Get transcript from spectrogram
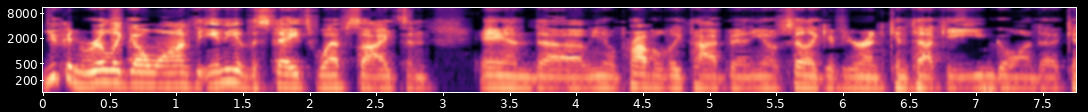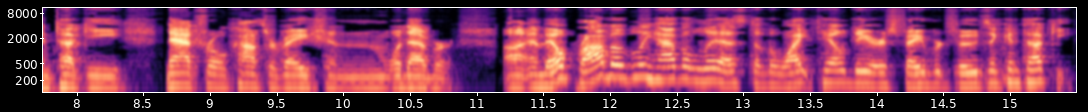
you can really go on to any of the state's websites and and uh, you know probably type in you know say like if you're in Kentucky you can go on to Kentucky Natural Conservation whatever. Uh, and they'll probably have a list of the white-tailed deer's favorite foods in Kentucky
